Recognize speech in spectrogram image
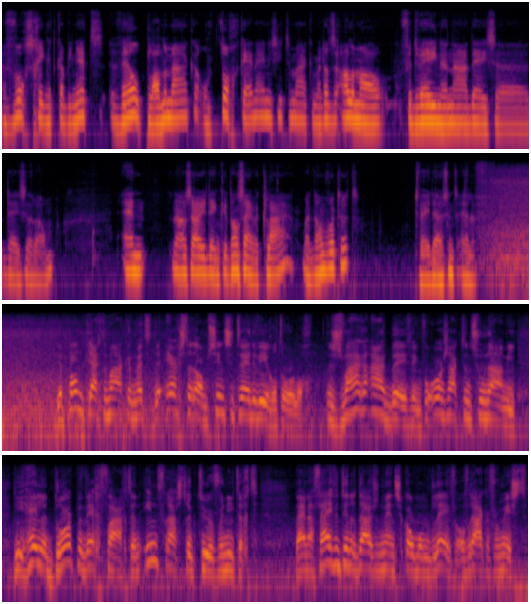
En vervolgens ging het kabinet wel plannen maken om toch kernenergie te maken. Maar dat is allemaal verdwenen na deze, deze ramp. En dan zou je denken, dan zijn we klaar. Maar dan wordt het 2011. Japan krijgt te maken met de ergste ramp sinds de Tweede Wereldoorlog. Een zware aardbeving veroorzaakt een tsunami die hele dorpen wegvaagt en infrastructuur vernietigt. Bijna 25.000 mensen komen om het leven of raken vermist.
